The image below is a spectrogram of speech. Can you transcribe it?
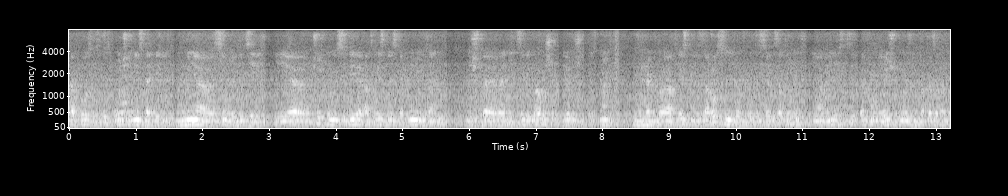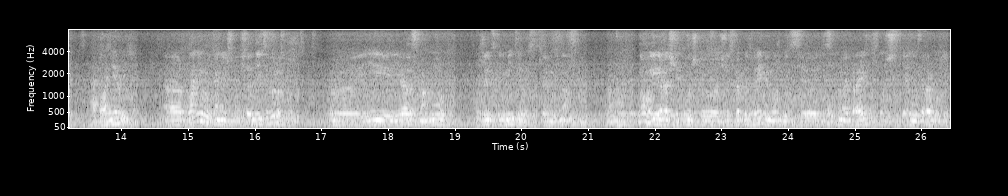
доход с искусства очень нестабильный. Uh-huh. У меня семеро детей, и я чувствую на себе ответственность как минимум за них. Не считая родителей, бабушек, дедушек. То есть мы uh-huh. как бы ответственность за родственников, за своих сотрудников у меня она есть, и поэтому я еще вынужден пока зарабатывать. А планируете? А, планирую, конечно. Сейчас дети вырастут, э, и я смогу уже экспериментировать со своими финансами. Ну и рассчитываю, что через какое-то время, может быть, э, действительно мои проекты творческие, они заработают.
